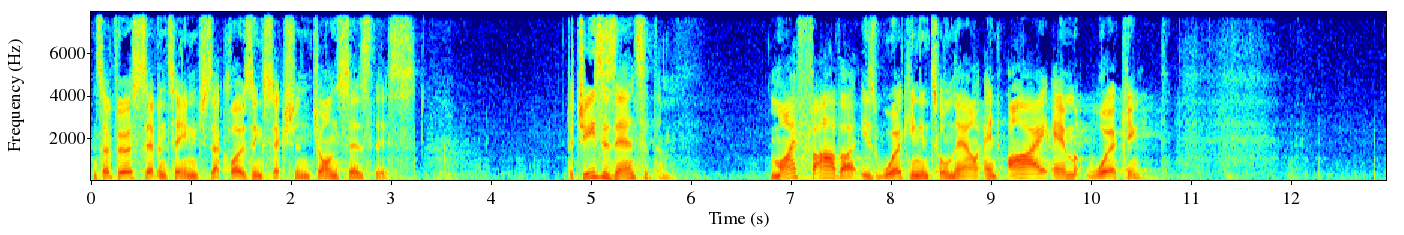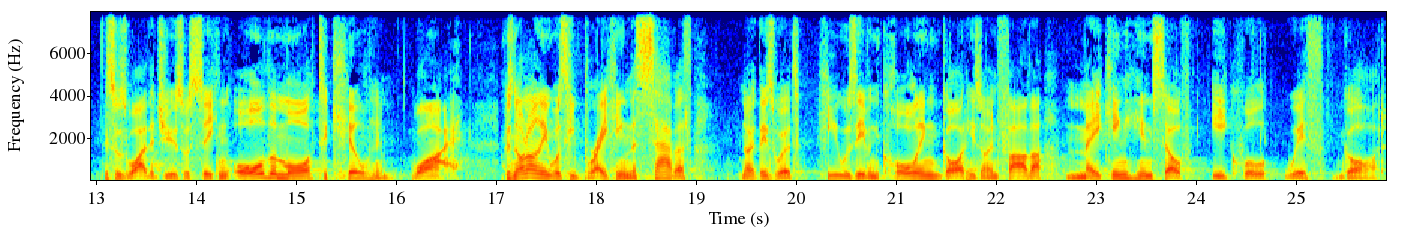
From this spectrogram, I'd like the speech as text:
And so, verse 17, which is our closing section, John says this But Jesus answered them, My Father is working until now, and I am working. This was why the Jews were seeking all the more to kill him. Why? Because not only was he breaking the Sabbath, note these words, he was even calling God his own Father, making himself equal with God.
